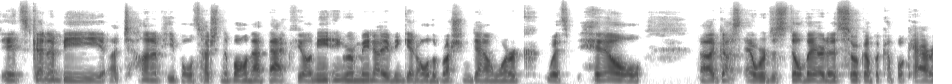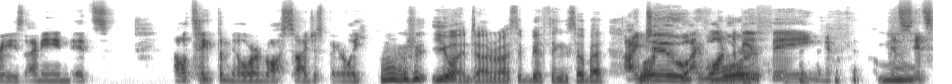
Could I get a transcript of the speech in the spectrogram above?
it's going to be a ton of people touching the ball in that backfield. I mean, Ingram may not even get all the rushing down work with Hill. Uh, Gus Edwards is still there to soak up a couple carries. I mean, it's. I'll take the Miller and Ross side just barely. you want John Ross to be a thing so bad. I More- do. I want it to be a thing. It's it's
